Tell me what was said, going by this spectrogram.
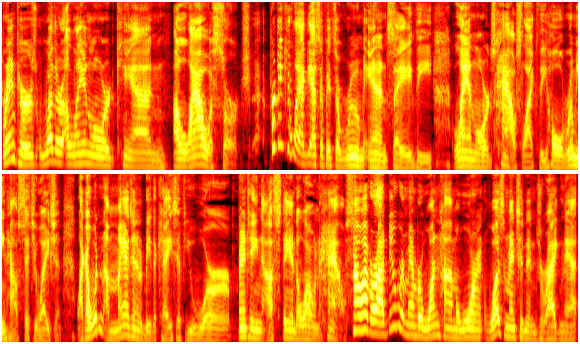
renters whether a landlord can allow a search. Particularly, I guess, if it's a room in, say, the landlord's house, like the whole rooming house situation. Like, I wouldn't imagine it would be the case if you were renting a standalone house. However, I do remember one time a warrant was mentioned in Dragnet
